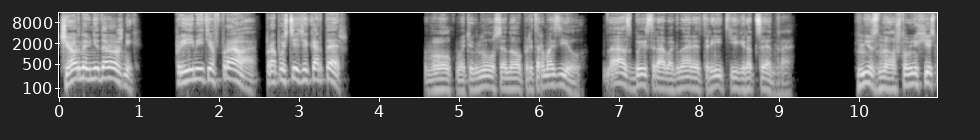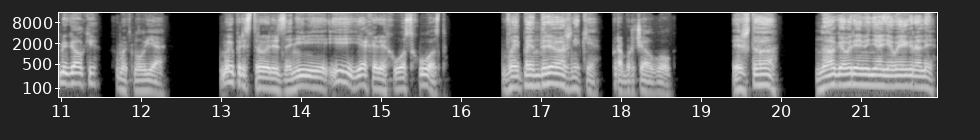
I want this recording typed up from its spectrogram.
«Чёрный внедорожник! Примите вправо! Пропустите кортеж!» Волк матюгнулся, но притормозил. Нас быстро обогнали три тигра центра. «Не знал, что у них есть мигалки», — хмыкнул я. Мы пристроились за ними и ехали хвост-хвост. Вы пендрёжники, — пробурчал волк. «И что? Много времени они выиграли?»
